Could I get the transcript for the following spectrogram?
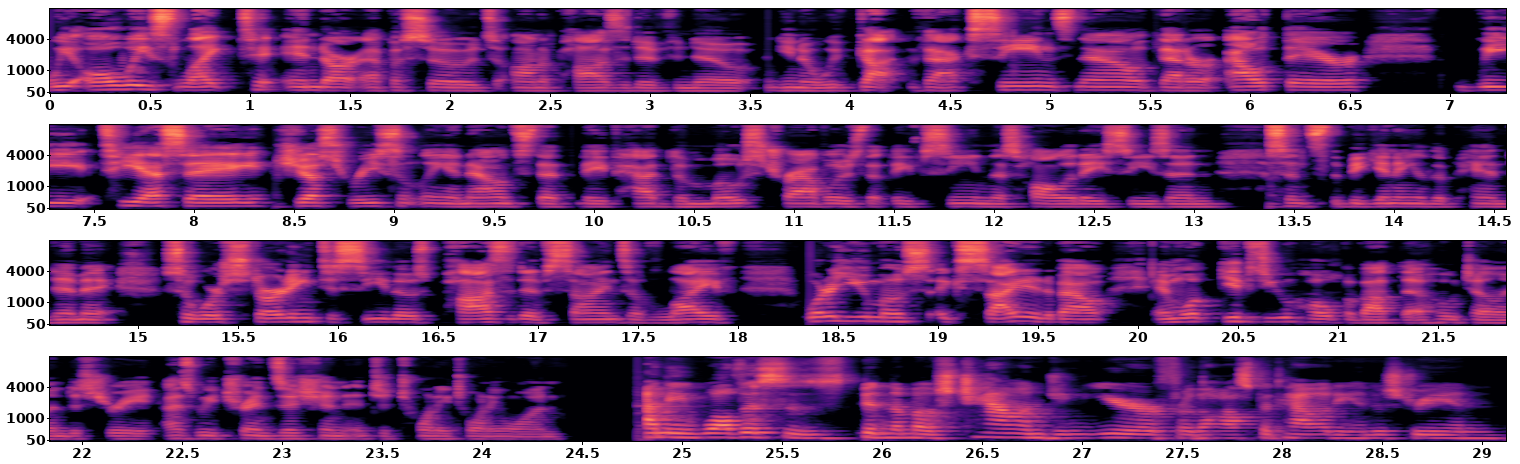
We always like to end our episodes on a positive note. You know, we've got vaccines now that are out there. We, TSA, just recently announced that they've had the most travelers that they've seen this holiday season since the beginning of the pandemic. So we're starting to see those positive signs of life. What are you most excited about, and what gives you hope about the hotel industry as we transition into 2021? I mean, while this has been the most challenging year for the hospitality industry in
